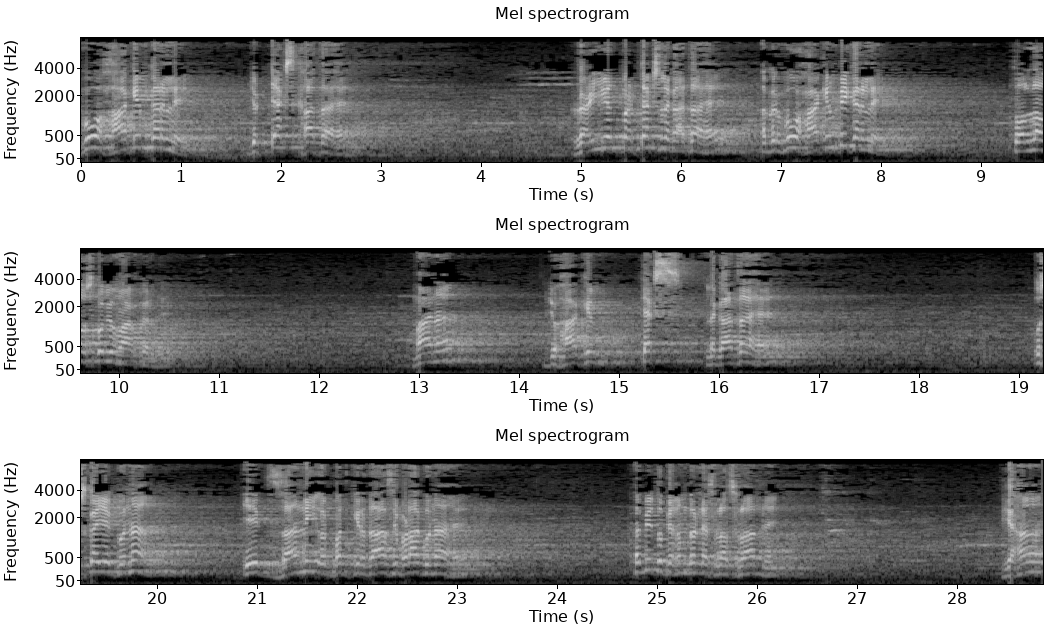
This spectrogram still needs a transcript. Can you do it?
وہ حاکم کر لے جو ٹیکس کھاتا ہے رعیت پر ٹیکس لگاتا ہے، اگر وہ حاکم بھی کر لے، تو اللہ اس کو بھی معاف کر دے۔ مانا جو حاکم ٹیکس لگاتا ہے، اس کا یہ گناہ ایک زانی اور بد کردار سے بڑا گناہ ہے۔ تبھی تو پیغمبر علیہ صلی اللہ السلام نے یہاں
